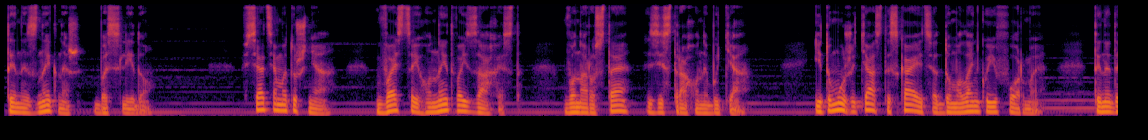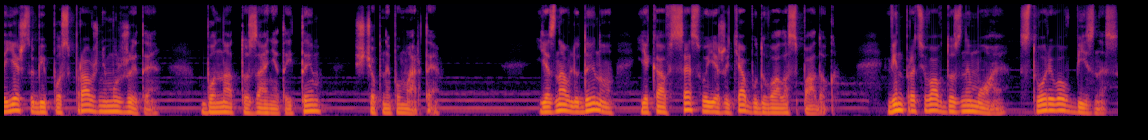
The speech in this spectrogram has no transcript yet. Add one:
ти не зникнеш без сліду. Вся ця метушня, весь цей гонитва й захист, вона росте зі страху небуття. І тому життя стискається до маленької форми, ти не даєш собі по-справжньому жити, бо надто зайнятий тим, щоб не померти. Я знав людину, яка все своє життя будувала спадок. Він працював до знемоги, створював бізнес,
